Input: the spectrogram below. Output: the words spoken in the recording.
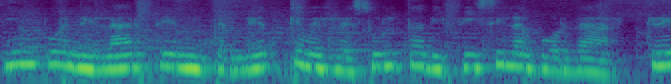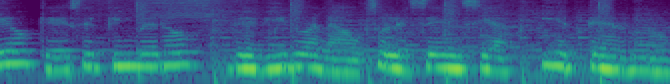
tiempo en el arte en Internet que me resulta difícil abordar. Creo que es efímero debido a la obsolescencia y eterno.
